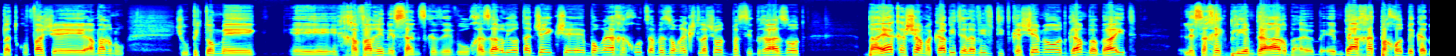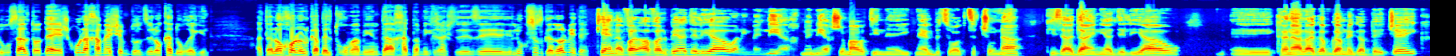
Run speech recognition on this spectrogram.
בתקופה שאמרנו, שהוא פתאום אה, אה, חווה רנסאנס כזה, והוא חזר להיות הג'ייק שבורח החוצה וזורק שלשות בסדרה הזאת. בעיה קשה, מכבי תל אביב תתקשה מאוד גם בבית לשחק בלי עמדה 4, עמדה אחת פחות בכדורסל, אתה יודע, יש כולה חמש עמדות, זה לא כדורגל. אתה לא יכול לא לקבל תרומה מעמדה אחת במגרש, זה, זה לוקסוס גדול מדי. כן, אבל, אבל ביד אליהו אני מניח, מניח שמרטין אה, יתנהל בצורה קצת שונה, כי זה עדיין יד אליהו, אה, כנ"ל אגב גם לגבי ג'ייק,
